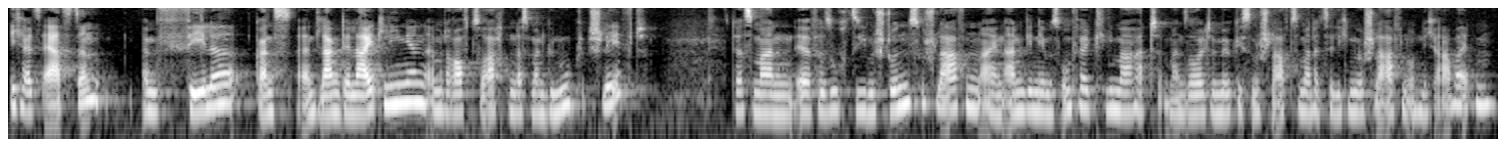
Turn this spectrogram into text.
Ich als Ärztin empfehle ganz entlang der Leitlinien ähm, darauf zu achten, dass man genug schläft, dass man äh, versucht, sieben Stunden zu schlafen, ein angenehmes Umfeldklima hat. Man sollte möglichst im Schlafzimmer tatsächlich nur schlafen und nicht arbeiten.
